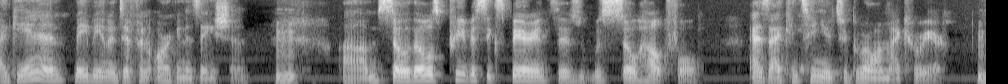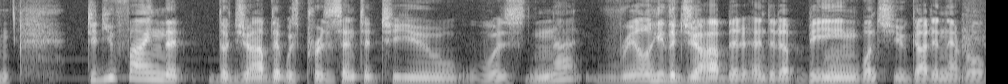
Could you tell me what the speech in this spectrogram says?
again, maybe in a different organization. Mm-hmm. Um, so those previous experiences was so helpful as I continue to grow in my career. Mm-hmm. Did you find that the job that was presented to you was not really the job that it ended up being once you got in that role?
